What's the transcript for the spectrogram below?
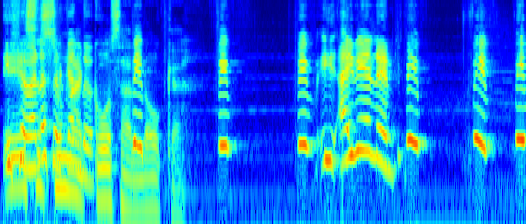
y se van es acercando. una cosa Pip, loca. pip, pip, y ahí vienen, pip, pip, pip, pip, pip,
